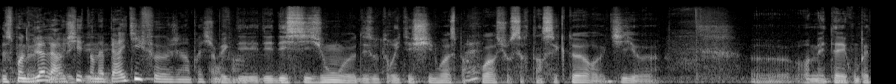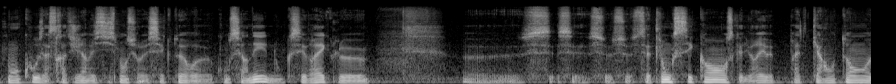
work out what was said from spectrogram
de ce point de vue-là, la Russie est un apéritif, euh, j'ai l'impression. Avec des, décisions euh, des autorités chinoises parfois sur certains secteurs euh, qui remettaient complètement en cause la stratégie d'investissement sur les secteurs concernés. Donc c'est vrai que cette longue séquence qui a duré près de 40 ans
